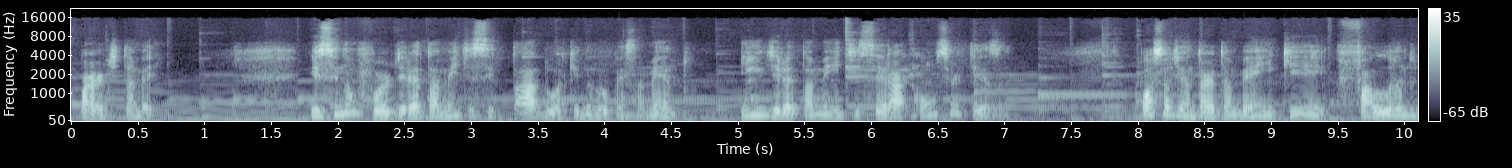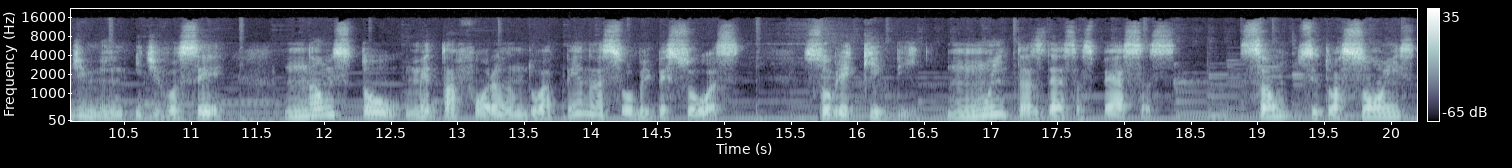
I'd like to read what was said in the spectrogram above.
parte também. E se não for diretamente citado aqui no meu pensamento, indiretamente será com certeza. Posso adiantar também que, falando de mim e de você, não estou metaforando apenas sobre pessoas, sobre equipe. Muitas dessas peças são situações,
